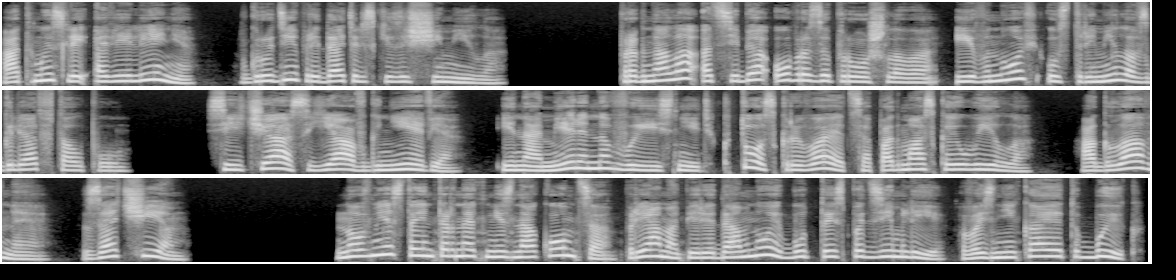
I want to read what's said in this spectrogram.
От мыслей о Велене в груди предательски защемило. Прогнала от себя образы прошлого и вновь устремила взгляд в толпу. Сейчас я в гневе, и намерена выяснить, кто скрывается под маской Уилла, а главное, зачем. Но вместо интернет-незнакомца прямо передо мной, будто из-под земли, возникает бык.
